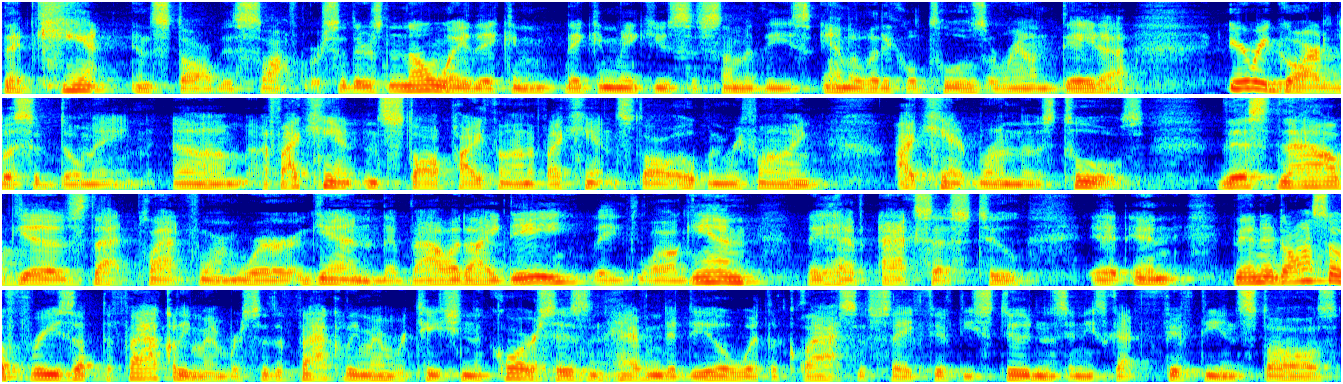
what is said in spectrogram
that can't install this software. So there's no way they can they can make use of some of these analytical tools around data irregardless of domain. Um, if I can't install Python, if I can't install OpenRefine, I can't run those tools. This now gives that platform where, again, the valid ID, they log in, they have access to it. And then it also frees up the faculty member. So the faculty member teaching the course isn't having to deal with a class of, say, 50 students and he's got 50 installs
